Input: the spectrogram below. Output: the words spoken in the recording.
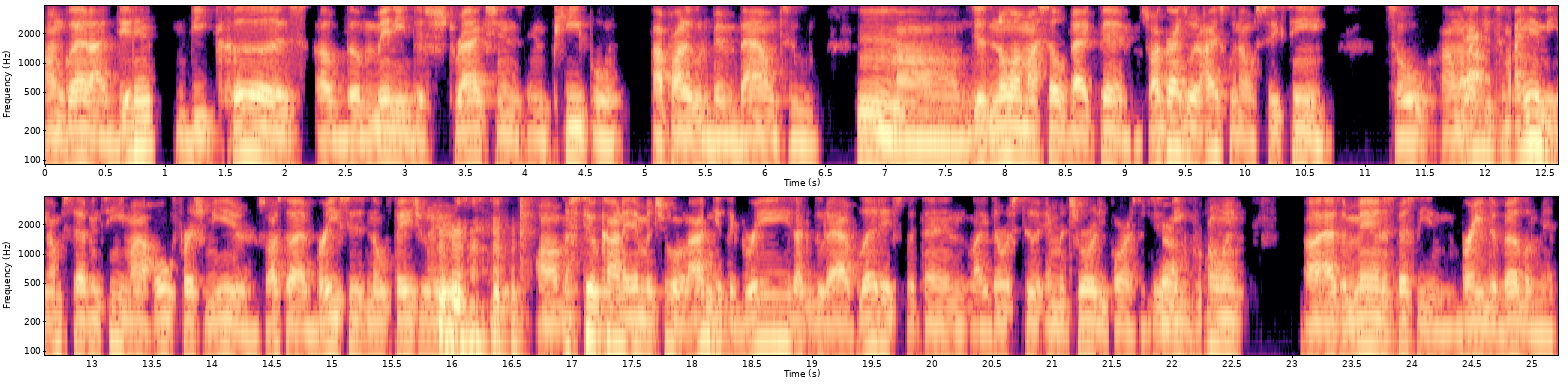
I'm glad I didn't because of the many distractions and people I probably would have been bound to. Hmm. Um, just knowing myself back then. So I graduated high school when I was 16. So uh, when I get to Miami, I'm 17 my whole freshman year. So I still have braces, no facial hair. Um, it's still kind of immature. Like, I can get the grades, I can do the athletics, but then like there were still immaturity parts of just Yeah. me growing uh, as a man, especially in brain development.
